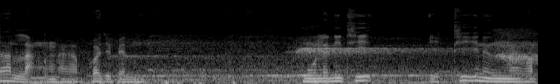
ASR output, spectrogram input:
ด้านหลังนะครับก็จะเป็นมูลนิธิอีกที่หนึ่งนะครับ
